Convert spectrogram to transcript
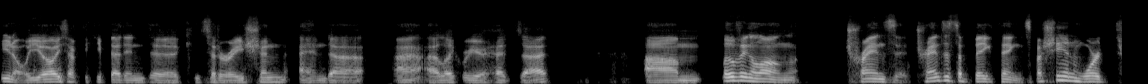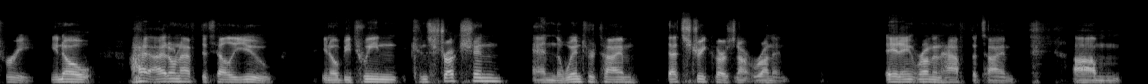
you know, you always have to keep that into consideration. And uh, I, I like where your head's at. Um, moving along, transit. Transit's a big thing, especially in Ward 3. You know, I, I don't have to tell you, you know, between construction and the wintertime, that streetcar's not running. It ain't running half the time. Um,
